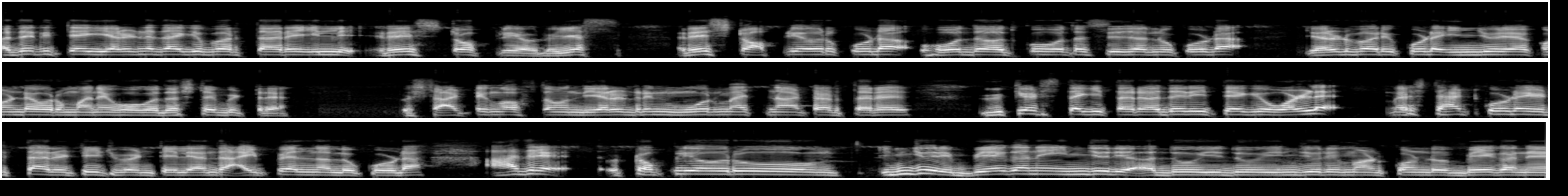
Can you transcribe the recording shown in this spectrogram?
ಅದೇ ರೀತಿಯಾಗಿ ಎರಡನೇದಾಗಿ ಬರ್ತಾರೆ ಇಲ್ಲಿ ರೇಸ್ ಟಾಪ್ಲಿ ಅವರು. ಎಸ್ ರೇಸ್ ಟಾಪ್ಲಿ ಅವರು ಕೂಡ ಹೋದ, ಅದಕ್ಕೂ ಹೋದ ಸೀಸನ್ನು ಕೂಡ ಎರಡು ಬಾರಿ ಕೂಡ ಇಂಜುರಿ ಹಾಕೊಂಡೆ ಅವ್ರ ಮನೆಗೆ ಹೋಗೋದಷ್ಟೇ ಬಿಟ್ಟರೆ ಸ್ಟಾರ್ಟಿಂಗ್ ಆಫ್ ದ ಒಂದು ಎರಡರಿಂದ ಮೂರು ಮ್ಯಾಚ್ನ ಆಟ ಆಡ್ತಾರೆ ವಿಕೆಟ್ಸ್ ತೆಗಿತಾರೆ, ಅದೇ ರೀತಿಯಾಗಿ ಒಳ್ಳೆ ಸ್ಟ್ಯಾಟ್ ಕೂಡ ಇಡ್ತಾರೆ ಟಿ ಟ್ವೆಂಟಿಲಿ ಅಂದರೆ ಐ ಪಿ ಎಲ್ನಲ್ಲೂ ಕೂಡ. ಆದರೆ ಟೊಪ್ಲಿ ಅವರು ಇಂಜುರಿ ಬೇಗನೆ ಇಂಜುರಿ ಅದು ಇದು ಇಂಜುರಿ ಮಾಡಿಕೊಂಡು ಬೇಗನೆ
